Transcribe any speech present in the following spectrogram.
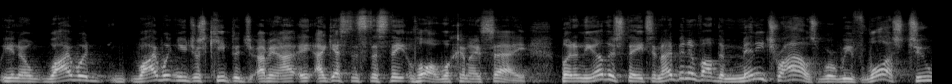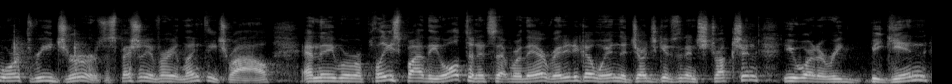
you know, why would why wouldn't you just keep the? I mean, I, I guess it's the state law. What can I say? But in the other states, and I've been involved in many trials where we've lost two or three jurors, especially a very lengthy trial, and they were replaced by the alternates that were there, ready to go in. The judge gives an instruction. You are to begin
